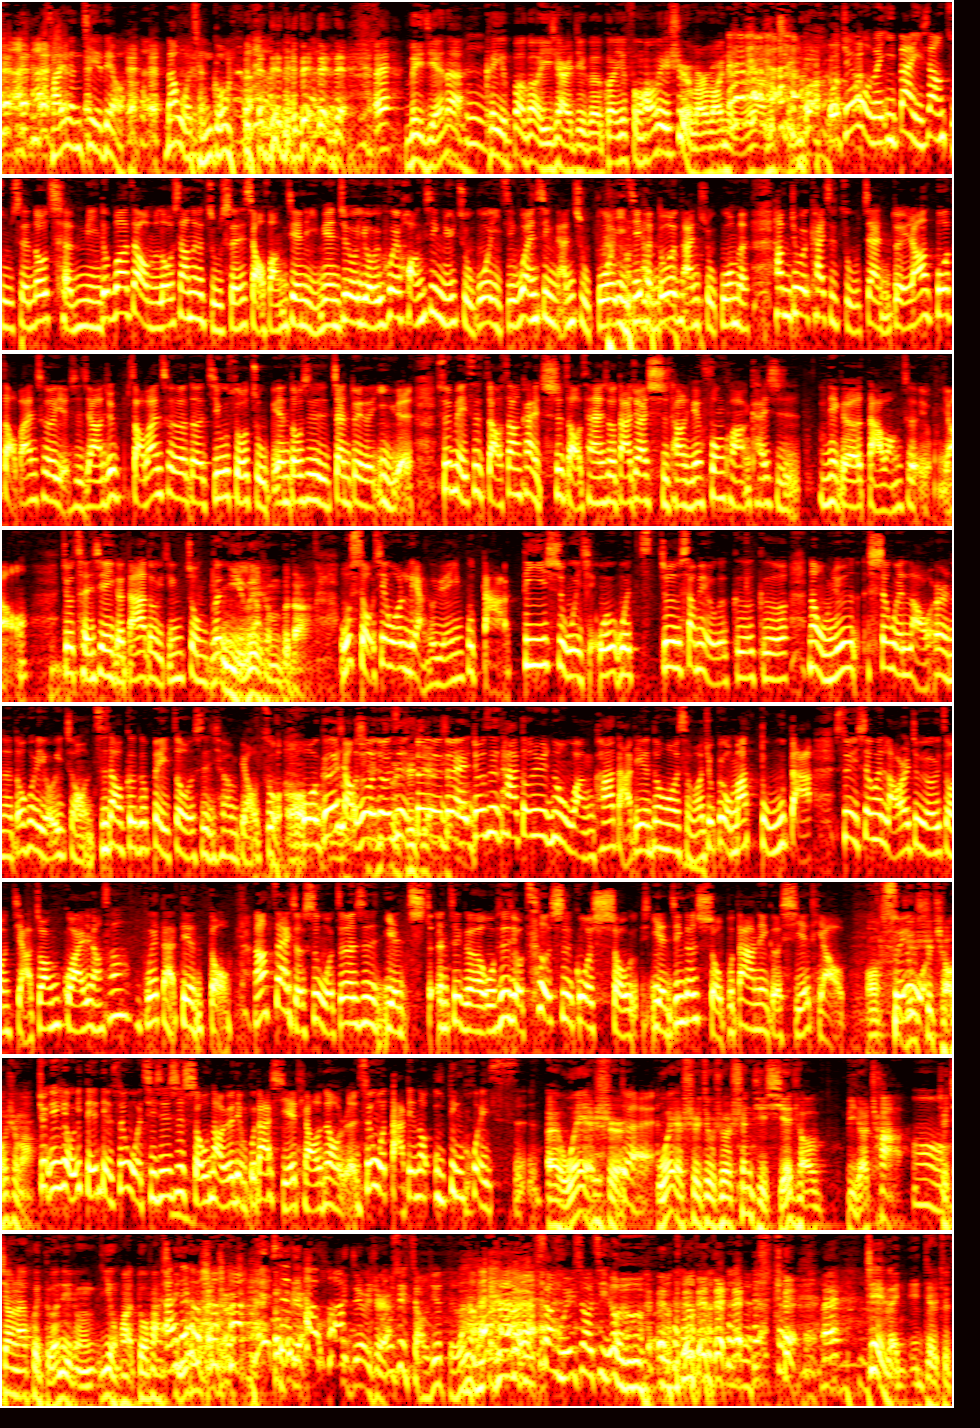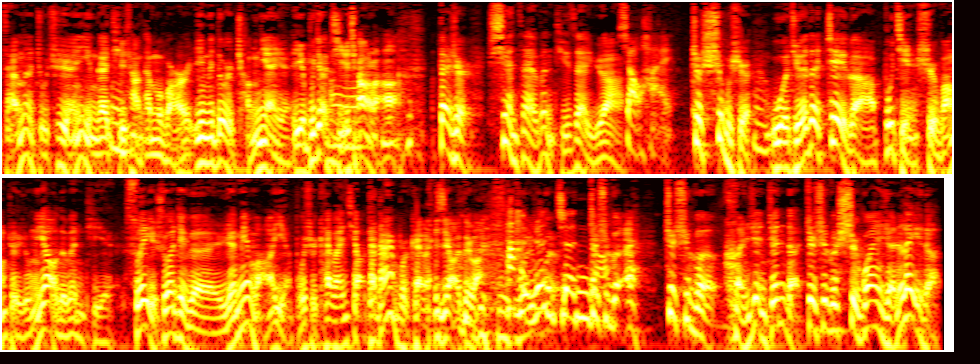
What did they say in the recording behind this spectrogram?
才能戒掉。那我成功了，对对对对对。哎，美杰呢，可以报告一下这个关于凤凰卫视玩王者荣耀的情况。我觉得我们一半以上主持人都沉迷，都不知道在我们楼上那个主持人小房间里面，就有一位黄姓女主播，以及万姓男主播，以及很多男主播们，他们就会开始组战队，然后播早班车也是这样，就早班车的几乎所有主编都是战队的一员，所以每次早上开始吃早餐的时候，大家就在食堂里面疯狂开始那个打王者荣耀，就呈现一个大家都已经中毒。那你为什么不打？我首先我两个原因不打，第一是我以前我我就是上面有个哥哥，那我们就是身为老二呢，都会有一种知道哥哥被揍的事情千万不要做。我哥小时候就是对对对，就是他都去那种网咖打电动或什么，就被我妈毒打，所以身为老二就有一种假装乖，想说不会打电动。然后再者是我真的是眼嗯这个我是有测试过手眼睛跟手不大那个协调哦，所以失调是吗？就也有一点点，所以我其实是手脑有点不大协调的那种人，所以我打电动一定会死。哎，我也是，对，我也是，就是说身体协调比较差，哦，就将来会得那种硬化多发性硬化症，是这样吗？就是不是早就得了？上回说记，嗯，对对对对，哎，这个就就咱们主持人应该提倡他们玩，因为都是成年人，也不叫提倡了啊。但是现在问题在于啊，小孩。这是不是？我觉得这个啊，不仅是王者荣耀的问题，所以说这个人民网也不是开玩笑，他当然不是开玩笑，对吧？他很认真的。这是个哎，这是个很认真的，这是个事关人类的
